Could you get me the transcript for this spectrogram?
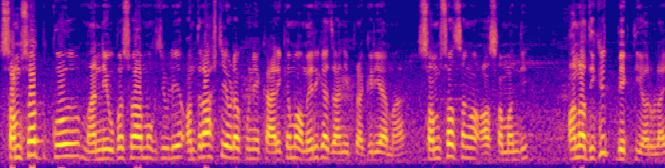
संसदको मान्य उपसभामुखज्यूले अन्तर्राष्ट्रिय एउटा कुनै कार्यक्रममा अमेरिका जाने प्रक्रियामा संसदसँग असम्बन्धित अनधिकृत व्यक्तिहरूलाई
